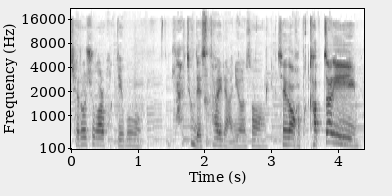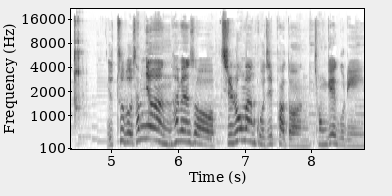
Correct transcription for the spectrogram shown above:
제로 슈가로 바뀌고 살짝 내 스타일이 아니어서 제가 갑- 갑자기 유튜브 3년 하면서 진로만 고집하던 정개구리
